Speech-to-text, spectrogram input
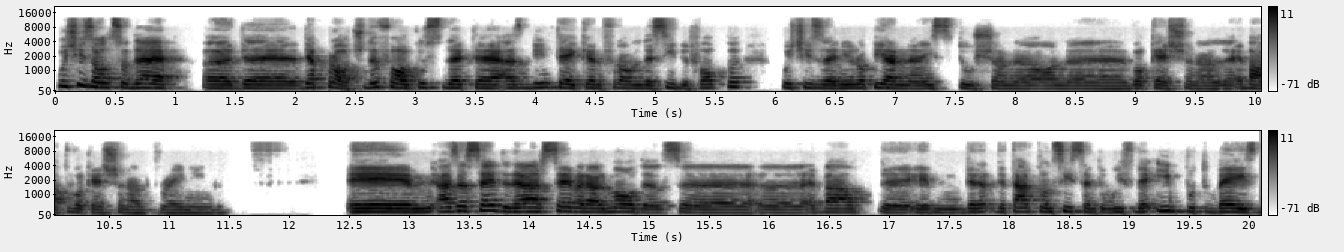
which is also the, uh, the, the approach, the focus that uh, has been taken from the Cedefop, which is an European institution on vocational, about vocational training. Um, as I said, there are several models uh, uh, about um, that, that, are consistent with the input-based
